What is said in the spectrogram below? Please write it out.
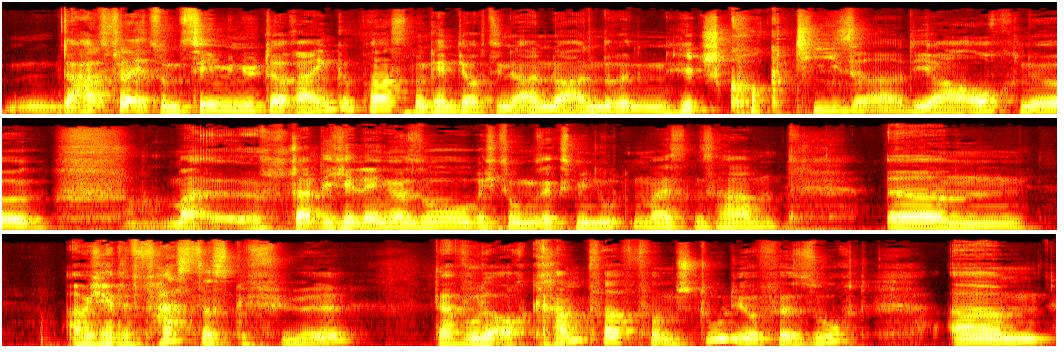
Da hat vielleicht so ein 10 Minuten reingepasst. Man kennt ja auch den einen oder anderen Hitchcock-Teaser, die ja auch eine stattliche Länge so Richtung 6 Minuten meistens haben. Ähm, aber ich hatte fast das Gefühl, da wurde auch krampfhaft vom Studio versucht, ähm,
